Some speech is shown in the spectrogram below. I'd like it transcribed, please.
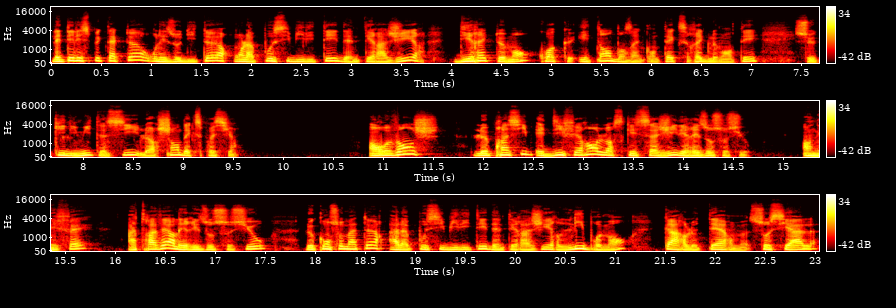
les téléspectateurs ou les auditeurs ont la possibilité d'interagir directement, quoique étant dans un contexte réglementé, ce qui limite ainsi leur champ d'expression. En revanche, le principe est différent lorsqu'il s'agit des réseaux sociaux. En effet, à travers les réseaux sociaux, le consommateur a la possibilité d'interagir librement car le terme social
